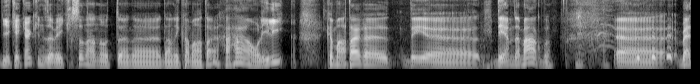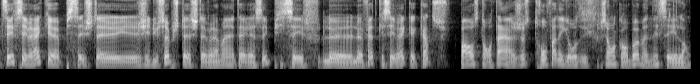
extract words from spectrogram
il y a quelqu'un qui nous avait écrit ça dans, notre, euh, dans les commentaires. Haha, on les lit. Commentaires euh, des euh, DM de marde. Euh, ben, tu c'est vrai que j'ai lu ça puis j'étais vraiment intéressé. Puis c'est le, le fait que c'est vrai que quand tu passes ton temps à juste trop faire des grosses descriptions au combat, maintenant, c'est long.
